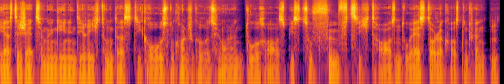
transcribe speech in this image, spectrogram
Erste Schätzungen gehen in die Richtung, dass die großen Konfigurationen durchaus bis zu 50.000 US-Dollar kosten könnten.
